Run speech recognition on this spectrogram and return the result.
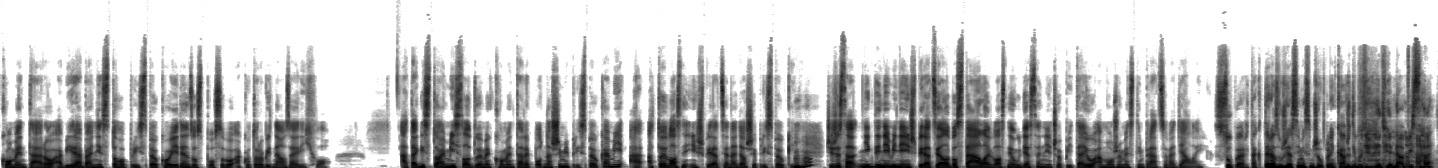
komentárov a vyrábanie z toho príspevkov je jeden zo spôsobov, ako to robiť naozaj rýchlo. A takisto aj my sledujeme komentáre pod našimi príspevkami a, a to je vlastne inšpirácia na ďalšie príspevky. Uh-huh. Čiže sa nikdy neminie inšpirácia, lebo stále vlastne ľudia sa niečo pýtajú a môžeme s tým pracovať ďalej. Super, tak teraz už ja si myslím, že úplne každý bude vedieť napísať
